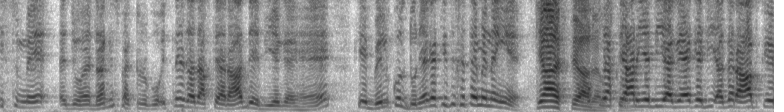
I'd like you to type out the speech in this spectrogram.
इसमें जो है ड्रग इंस्पेक्टर को इतने ज़्यादा अख्तियार दे दिए गए हैं कि बिल्कुल दुनिया के किसी खिते में नहीं है। क्या इख्तियार है उसमें अख्तियार ये दिया गया है कि जी अगर आपके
